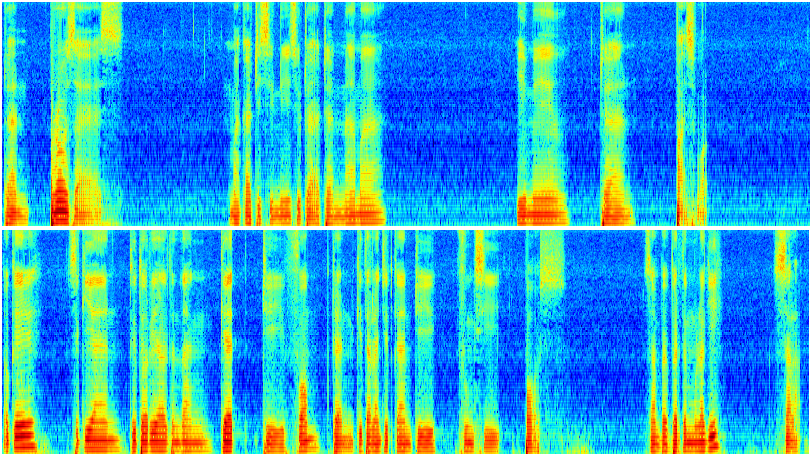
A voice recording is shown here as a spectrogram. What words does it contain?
dan proses. Maka di sini sudah ada nama email dan password. Oke sekian tutorial tentang get di form dan kita lanjutkan di fungsi post sampai bertemu lagi. Salam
